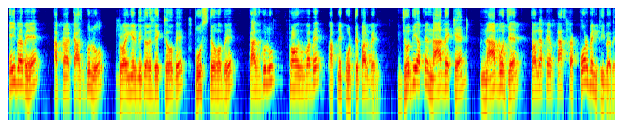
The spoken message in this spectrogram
এইভাবে আপনার কাজগুলো ড্রয়িং এর ভিতরে দেখতে হবে, বুঝতে হবে, কাজগুলো সহজভাবে আপনি করতে পারবেন। যদি আপনি না দেখেন, না বোঝেন, তাহলে আপনি কাজটা করবেন কীভাবে?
